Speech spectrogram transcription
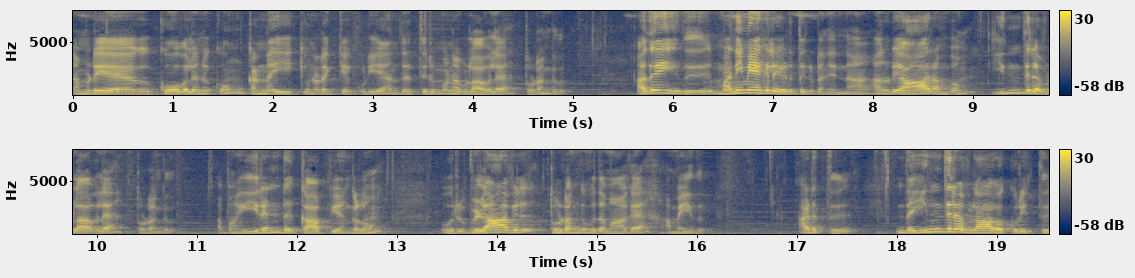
நம்முடைய கோவலனுக்கும் கண்ணகிக்கும் நடக்கக்கூடிய அந்த திருமண விழாவில் தொடங்குது. அதே இது மணிமேகலை எடுத்துக்கிட்டோம் சொன்னால் அதனுடைய ஆரம்பம் இந்திர விழாவில் தொடங்குது. அப்போ இரண்டு காப்பியங்களும் ஒரு விழாவில் தொடங்கும் விதமாக அமையுது. அடுத்து இந்த இந்திர விழாவை குறித்து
